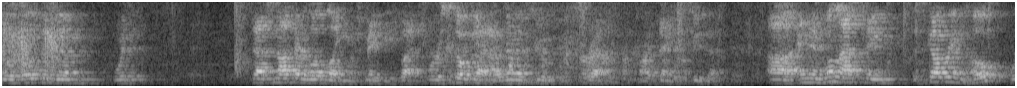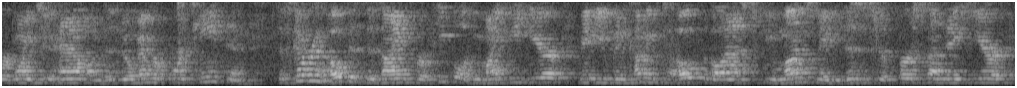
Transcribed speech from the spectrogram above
Know both of them would that's not their love language, maybe, but we're so glad. I wanted to express our thanks to them. Uh, and then one last thing, Discovering Hope, we're going to have on November 14th. And Discovering Hope is designed for people who might be here. Maybe you've been coming to Hope for the last few months. Maybe this is your first Sunday here.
